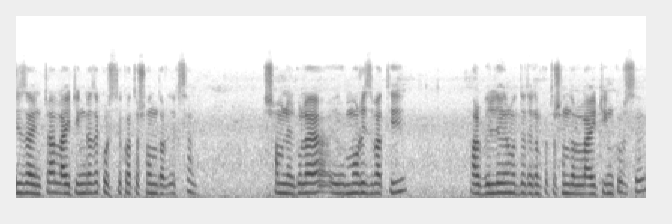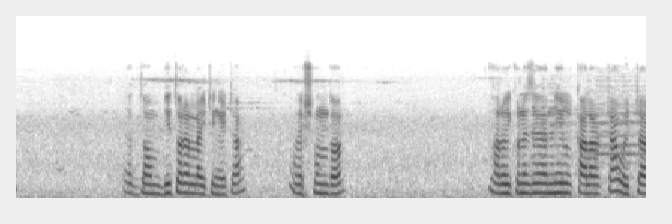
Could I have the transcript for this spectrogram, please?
ডিজাইনটা, লাইটিংটা যে করছে কত সুন্দর, দেখছেন? সামনেরগুলা মরিচ বাতি, আর বিল্ডিংয়ের মধ্যে দেখেন কত সুন্দর লাইটিং করছে। একদম ভিতরের লাইটিং এটা, অনেক সুন্দর। আর ওইখানে যে নীল কালারটা, ওইটা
